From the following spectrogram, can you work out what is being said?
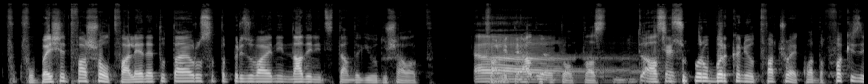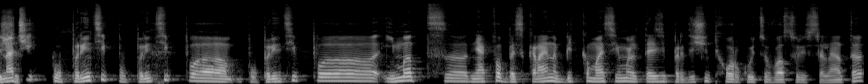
Какво- Какво беше това шоу? Това ли е дето тая русата призова едни наденици там да ги удушават? Това ли трябва да е то? Аз, аз съм супер объркан от това човек. What the fuck is this? Значи, по принцип, по принцип, по принцип имат някаква безкрайна битка, май са имали тези предишните хора, които са властвали в Вселената,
